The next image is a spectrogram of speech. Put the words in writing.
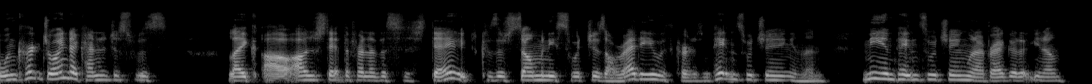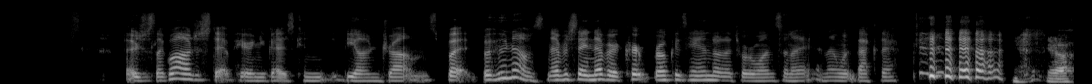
when Kurt joined, I kind of just was like, oh, I'll just stay at the front of the stage because there's so many switches already with Curtis and Peyton switching, and then me and Peyton switching whenever I go to, you know, I was just like, well, I'll just stay up here and you guys can be on drums. But but who knows? Never say never. Kurt broke his hand on a tour once and I and I went back there. yeah,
